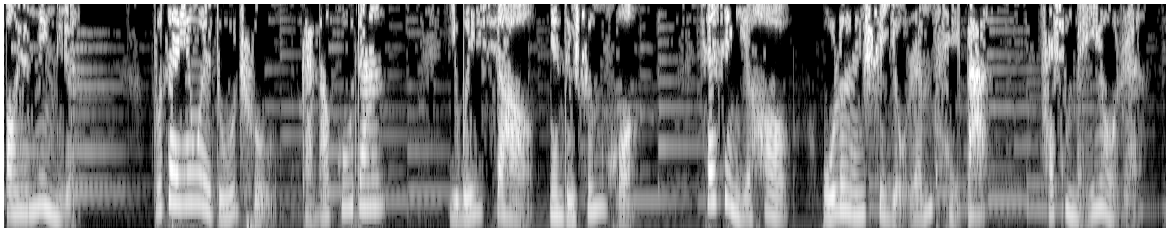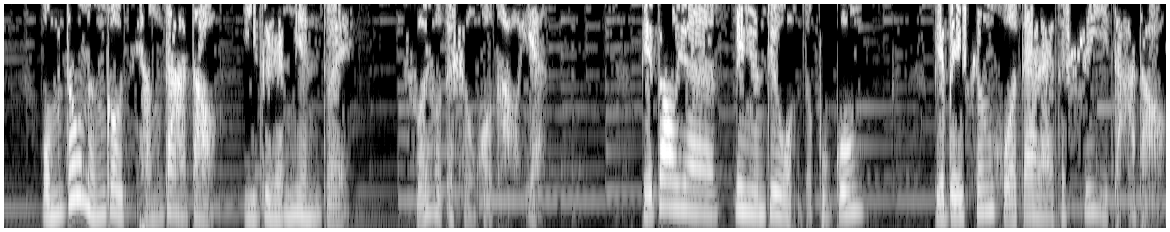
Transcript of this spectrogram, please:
抱怨命运，不再因为独处感到孤单，以微笑面对生活，相信以后无论是有人陪伴还是没有人，我们都能够强大到。一个人面对所有的生活考验，别抱怨命运对我们的不公，别被生活带来的失意打倒。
